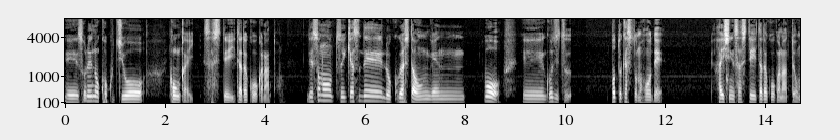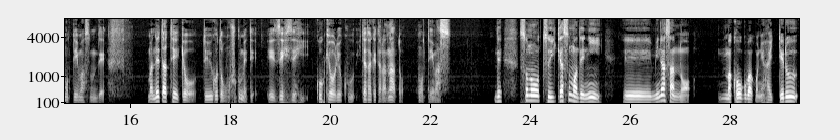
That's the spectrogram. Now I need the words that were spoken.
え、それの告知を今回させていただこうかなと。で、そのツイキャスで録画した音源を、え後日、ポッドキャストの方で配信させていただこうかなって思っていますので、まあ、ネタ提供ということも含めて、えー、ぜひぜひご協力いただけたらなと思っています。で、そのツイキャスまでに、えー、皆さんの、まあ、工具箱に入ってる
